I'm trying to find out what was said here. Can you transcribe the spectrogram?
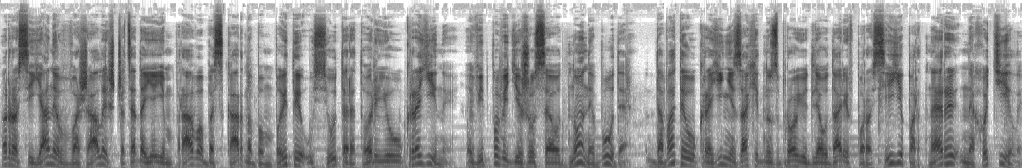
Росіяни вважали, що це дає їм право безкарно бомбити усю територію України. Відповіді ж усе одно не буде. Давати Україні західну зброю для ударів по Росії партнери не хотіли.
